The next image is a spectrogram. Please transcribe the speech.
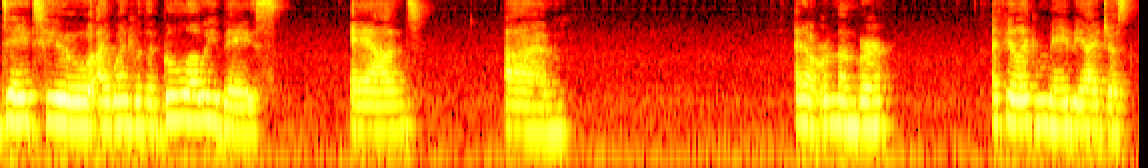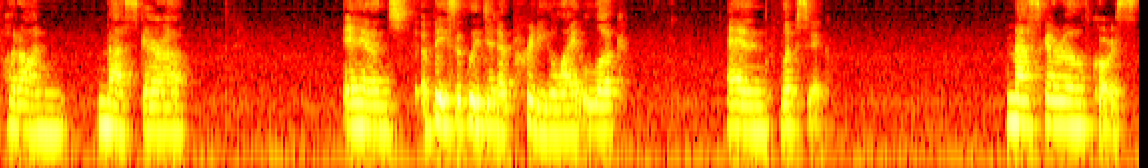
day two, I went with a glowy base and um, I don't remember. I feel like maybe I just put on mascara and basically did a pretty light look and lipstick. Mascara, of course.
